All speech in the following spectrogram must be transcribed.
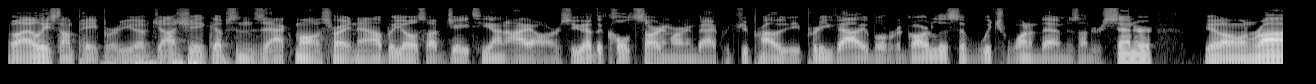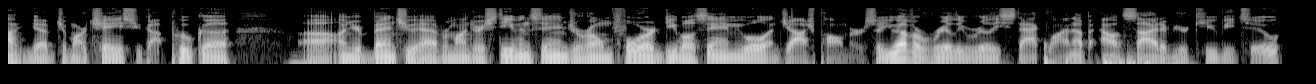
well, at least on paper, you have Josh Jacobs and Zach Moss right now, but you also have JT on IR. So you have the Colts starting running back, which would probably be pretty valuable regardless of which one of them is under center. You have Amon Ra, you have Ja'Marr Chase, you got Puka. Uh, on your bench, you have Rhamondre Stevenson, Jerome Ford, Deebo Samuel, and Josh Palmer. So you have a really, really stacked lineup outside of your QB two.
